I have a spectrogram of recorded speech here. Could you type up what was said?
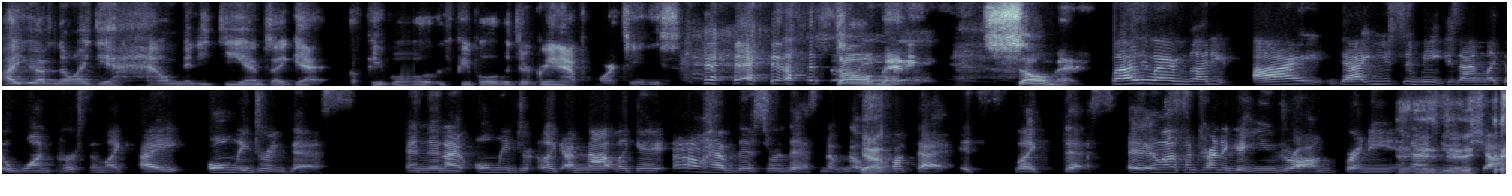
I, you have no idea how many DMs I get of people, people with their green apple martinis. So amazing. many. So many. By the way, I'm glad you. I that used to be because I'm like a one person. Like I only drink this, and then I only drink. Like I'm not like a I'll have this or this. No, no, Yeah. fuck that. It's like this. Unless I'm trying to get you drunk, Brenny, and I'm doing shots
